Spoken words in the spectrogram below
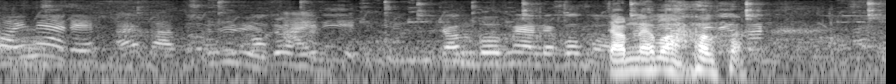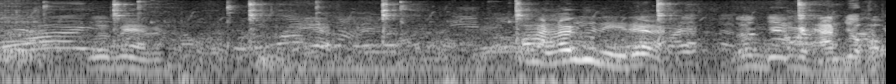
คอยแม่เด้จำเบอร์แม่ได้บ่บอกจำได้ป่ะครับเบอร์แม่นะเขาหันเราอยู่นี่ได้หรอรถยังไปถามเจ้าของ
